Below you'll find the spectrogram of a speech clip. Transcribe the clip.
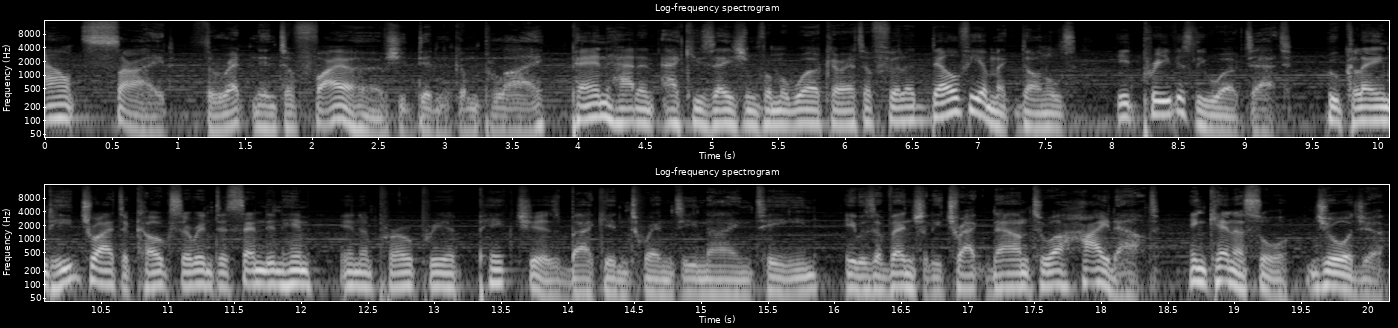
outside threatening to fire her if she didn't comply. Penn had an accusation from a worker at a Philadelphia McDonald's he'd previously worked at, who claimed he'd tried to coax her into sending him inappropriate pictures back in 2019. He was eventually tracked down to a hideout in Kennesaw, Georgia,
